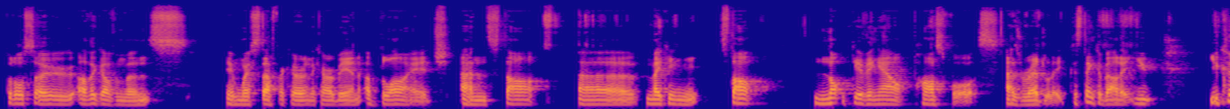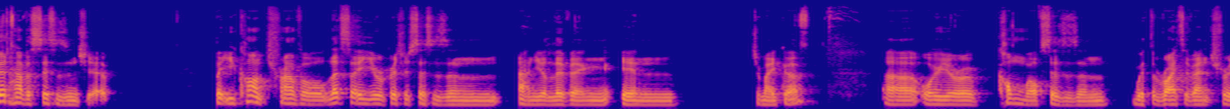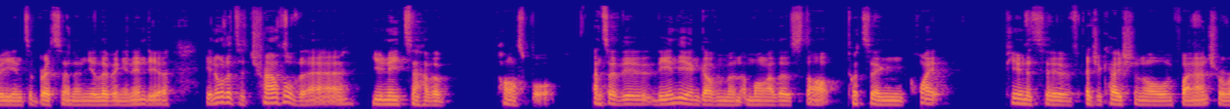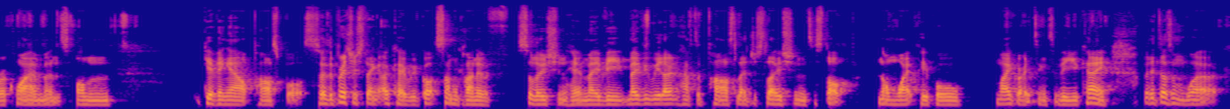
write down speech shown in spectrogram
but also other governments in West Africa and the Caribbean oblige and start uh, making start not giving out passports as readily. Because think about it, you you could have a citizenship, but you can't travel. Let's say you're a British citizen and you're living in Jamaica, uh, or you're a Commonwealth citizen with the right of entry into Britain and you're living in India. In order to travel there, you need to have a passport. And so the, the Indian government, among others, start putting quite punitive educational and financial requirements on giving out passports. So the British think, okay, we've got some kind of solution here. Maybe maybe we don't have to pass legislation to stop non-white people migrating to the UK, but it doesn't work.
